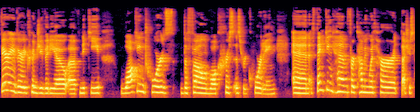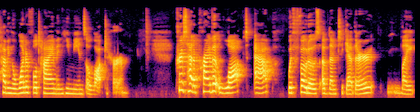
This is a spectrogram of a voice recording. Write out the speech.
very, very cringy video of Nikki walking towards the phone while Chris is recording and thanking him for coming with her, that she's having a wonderful time, and he means a lot to her. Chris had a private locked app with photos of them together, like,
